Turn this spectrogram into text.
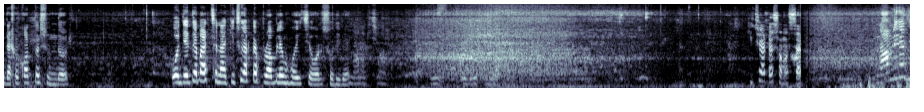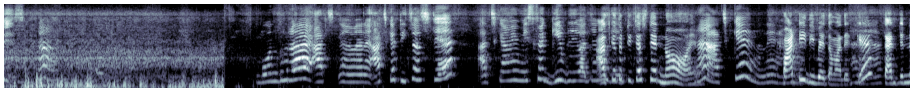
দেখো, কত সুন্দর। ও যেতে পারছে না কিছু একটা প্রবলেম হয়েছে ওর শরীরে। কিছু একটা সমস্যা। নাম লিখেছিস? বন্ধুরা আজ মানে আজকে টিচার্স ডে আজকে আমি মিসকে গিফট দেওয়ার জন্য আজকে তো টিচার্স ডে নয়। হ্যাঁ আজকে মানে পার্টি দিবে তোমাদেরকে। হ্যাঁ। তার জন্য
